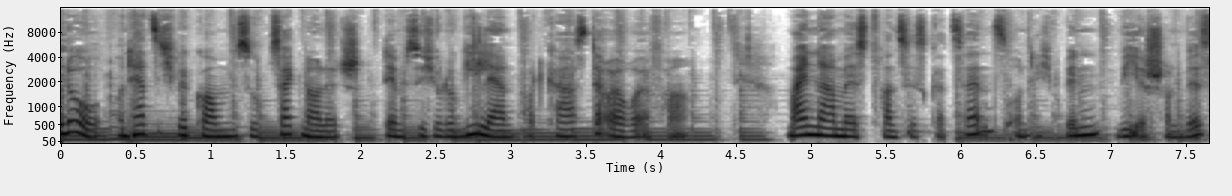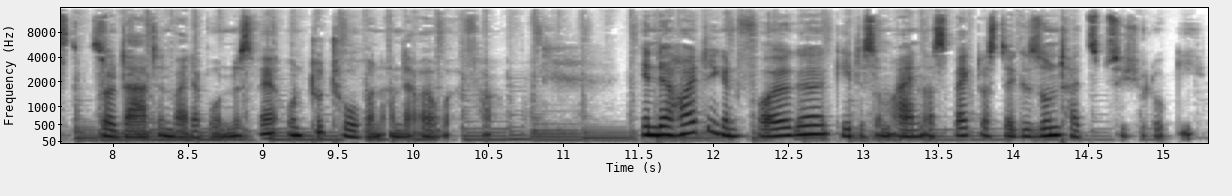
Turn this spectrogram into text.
Hallo und herzlich willkommen zu Psychknowledge, dem Psychologie-Lern-Podcast der EuroFH. Mein Name ist Franziska Zenz und ich bin, wie ihr schon wisst, Soldatin bei der Bundeswehr und Tutorin an der EuroFH. In der heutigen Folge geht es um einen Aspekt aus der Gesundheitspsychologie.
